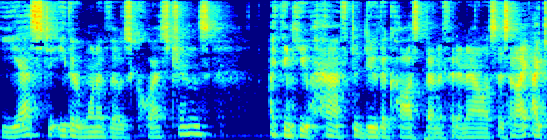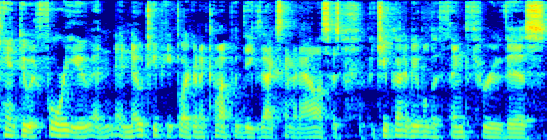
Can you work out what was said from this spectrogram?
yes to either one of those questions, I think you have to do the cost benefit analysis. And I, I can't do it for you, and, and no two people are going to come up with the exact same analysis, but you've got to be able to think through this.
